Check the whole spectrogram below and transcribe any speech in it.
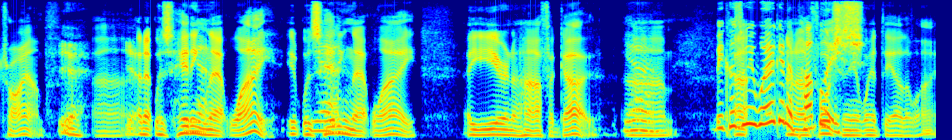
triumph. Yeah. Uh, Yeah. And it was heading Yeah. that way. It was Yeah. heading that way a year and a half ago. Yeah. Um, Because uh, we were going to publish. Unfortunately, it went the other way.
